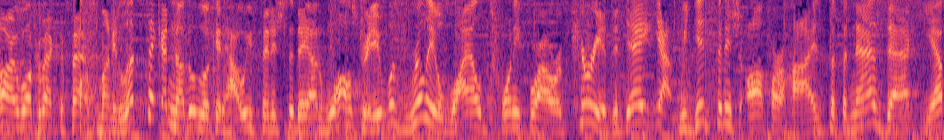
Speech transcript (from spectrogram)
All right, welcome back to Fast Money. Let's take another look at how we finished the day on Wall Street. It was really a wild 24 hour period. The day, yeah, we did finish off our highs, but the NASDAQ, yep,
